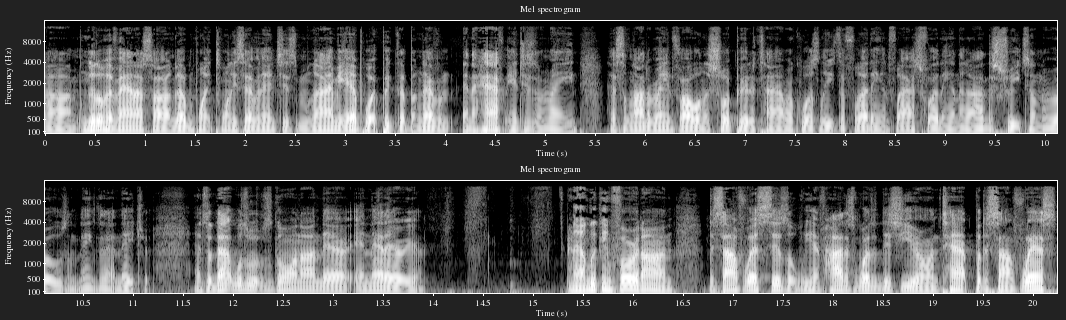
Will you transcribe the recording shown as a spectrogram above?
Um, Little Havana saw 11.27 inches. Miami Airport picked up 11 and a half inches of rain. That's a lot of rainfall in a short period of time. Of course, leads to flooding and flash flooding in a lot of the streets on the roads and things of that nature. And so that was what was going on there in that area. Now, looking forward on the Southwest sizzle, we have hottest weather this year on tap for the Southwest.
